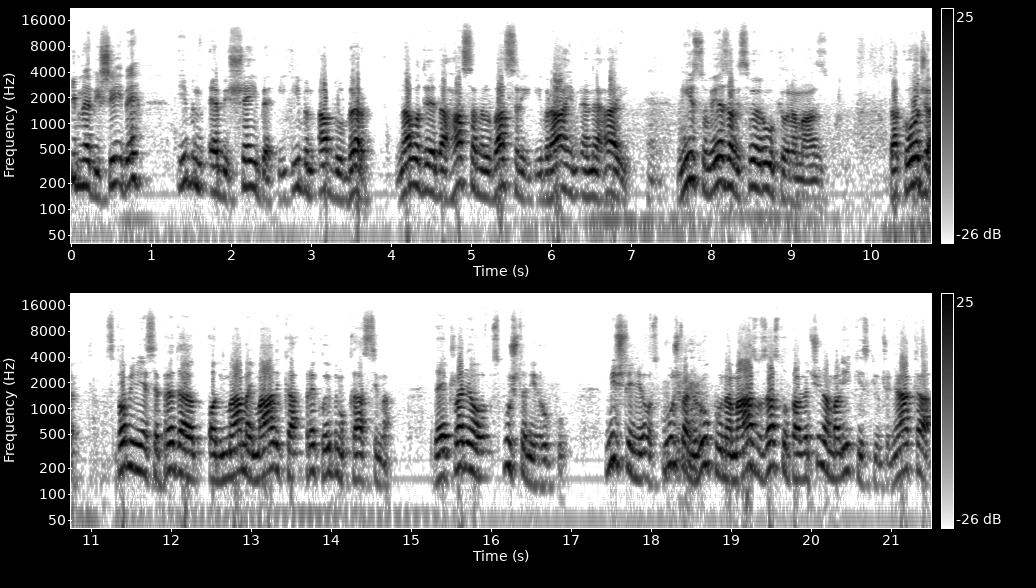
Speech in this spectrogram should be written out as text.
Ibn Ebi Šejbe. Ibn Ebi Šejbe i Ibn Abdul Ber navode da Hasan el Basri, Ibrahim Enehaj nisu vezali svoje ruke u namazu. Također, spominje se predaja od, od imama i malika preko Ibn Kasima da je klanjao spuštenih ruku mišljenje o spuštanju ruku u namazu zastupa većina malikijskih učenjaka,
